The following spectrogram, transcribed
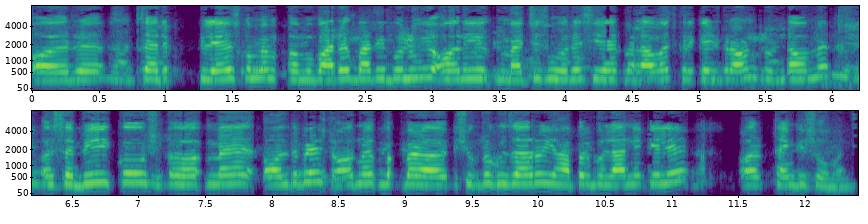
और सारे प्लेयर्स को मैं मुबारकबाद ही बोलूँगी, और ये मैचेस हो रहे हैं CR Balawat cricket ground Tundav में, और सभी को मैं ऑल द बेस्ट और मैं शुक्रगुजार हूँ यहाँ पर बुलाने के लिए, और थैंक यू सो मच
